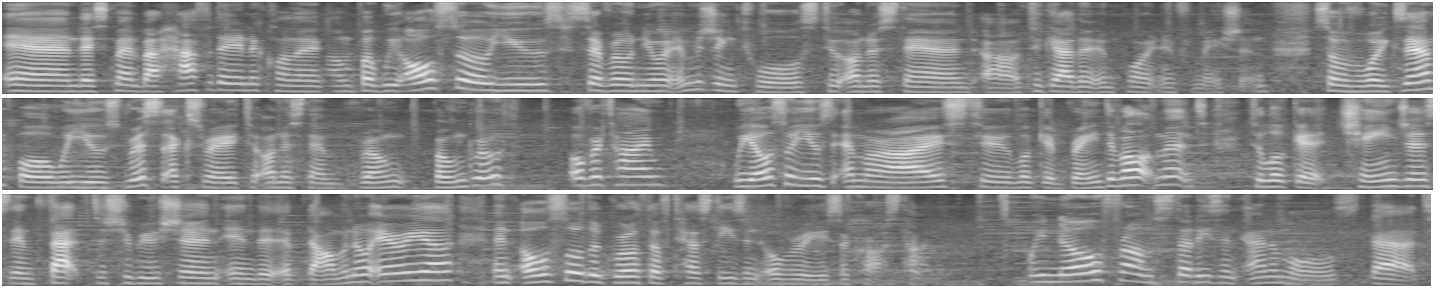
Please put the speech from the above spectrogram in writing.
and they spend about half a day in the clinic. Um, but we also use several neuroimaging tools to understand, uh, to gather important information. So for example, we use wrist x-ray to understand bone, bone growth over time. We also use MRIs to look at brain development, to look at changes in fat distribution in the abdominal area, and also the growth of testes and ovaries across time. We know from studies in animals that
